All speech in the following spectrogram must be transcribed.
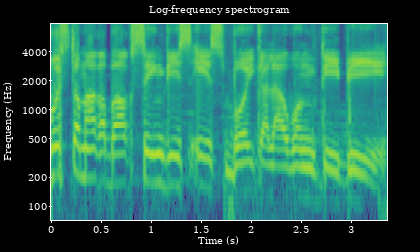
Kumusta mga kaboxing? This is Boy Kalawang TV.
